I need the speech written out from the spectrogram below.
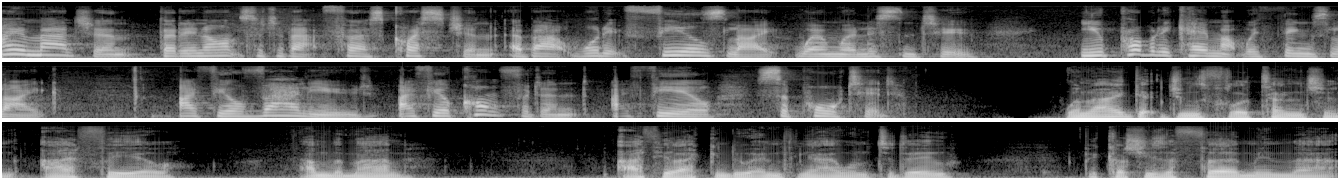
I imagine that in answer to that first question about what it feels like when we're listened to, you probably came up with things like, I feel valued, I feel confident, I feel supported. When I get full attention, I feel I'm the man. I feel I can do anything I want to do because she's affirming that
